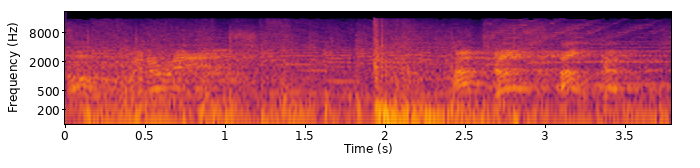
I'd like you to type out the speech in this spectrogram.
The winner is Captain Falcon.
